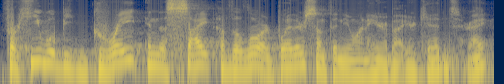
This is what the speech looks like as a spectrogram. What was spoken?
for he will be great in the sight of the Lord. Boy, there's something you want to hear about your kids, right?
